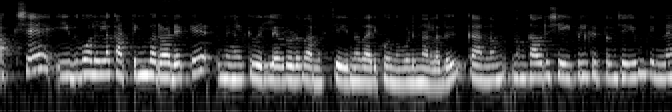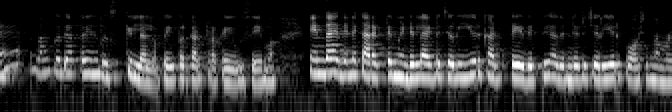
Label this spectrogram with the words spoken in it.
പക്ഷേ ഇതുപോലുള്ള കട്ടിങ് പരിപാടിയൊക്കെ നിങ്ങൾക്ക് വലിയവരോട് പറഞ്ഞിട്ട് ചെയ്യുന്നതായിരിക്കും ഒന്നും കൂടി നല്ലത്. കാരണം നമുക്ക് ആ ഒരു ഷേപ്പിൽ കിട്ടും ചെയ്യും. പിന്നെ നമുക്കിത് അത്രയും റിസ്ക് ഇല്ലല്ലോ പേപ്പർ കട്ടറൊക്കെ യൂസ് ചെയ്യുമ്പോൾ. എന്താ ഇതിന്റെ കറക്റ്റ് മിഡിലായിട്ട് ചെറിയൊരു കട്ട് ചെയ്തിട്ട് അതിന്റെ ഒരു ചെറിയൊരു പോർഷൻ നമ്മൾ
